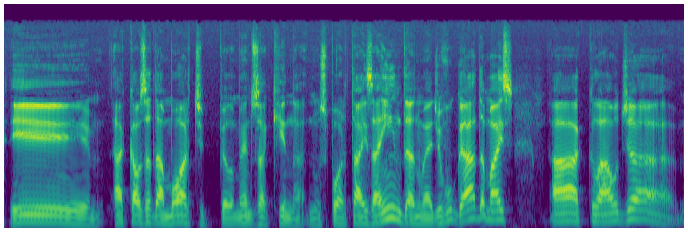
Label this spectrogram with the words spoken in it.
E a causa da morte, pelo menos aqui na, nos portais, ainda não é divulgada, mas a Cláudia,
